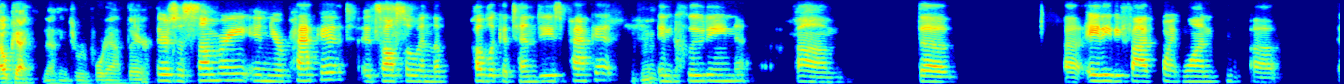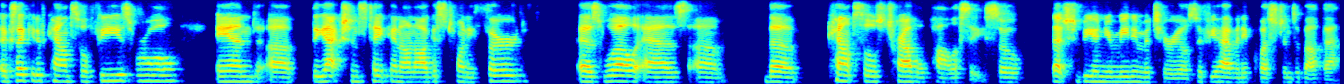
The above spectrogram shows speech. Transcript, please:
Okay, nothing to report out there. There's a summary in your packet. It's also in the public attendees packet, Mhm. including um, the uh, eight eighty-five point one uh, Executive Council fees rule and uh, the actions taken on August twenty-third, as well as um, the council's travel policy. So that should be in your meeting materials if you have any questions about that.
